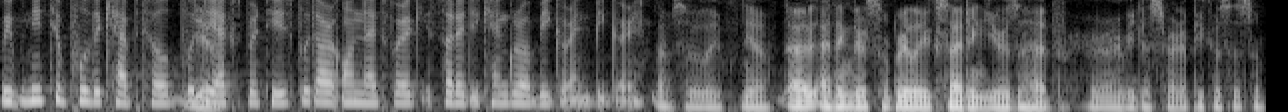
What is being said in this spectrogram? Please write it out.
we need to pull the capital, put yeah. the expertise, put our own network, so that it can grow bigger and bigger. Absolutely, yeah. I, I think there's some really exciting years ahead for Armenia startup ecosystem.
